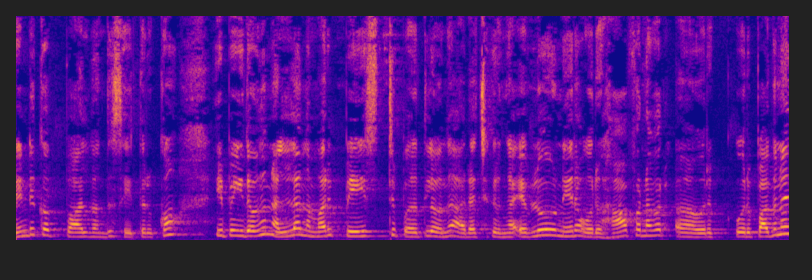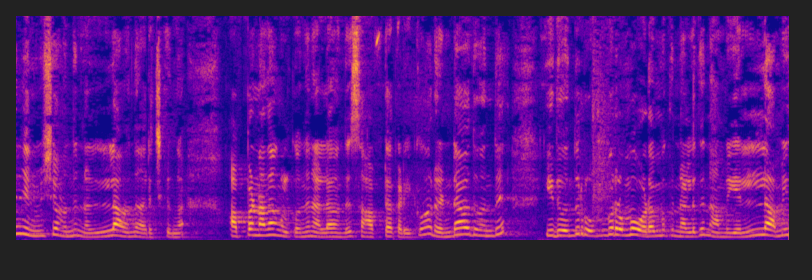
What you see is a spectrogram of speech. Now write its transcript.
ரெண்டு கப் பால் வந்து சேர்த்துருக்கோம். இப்போ இதை வந்து நல்லா அந்த மாதிரி பேஸ்ட் பதத்தில் வந்து அரைச்சிக்கிறோங்க எவ்வளோ நேரம்? ஒரு ஹாஃப் அன் ஹவர் ஒரு ஒரு பதினஞ்சு நிமிஷம் வந்து நல்லா வந்து அரைச்சிக்கோங்க. அப்போனா தான் உங்களுக்கு வந்து நல்லா வந்து சாஃப்டாக கிடைக்கும். ரெண்டாவது வந்து இது வந்து ரொம்ப ரொம்ப உடம்புக்கு நல்லது. நம்ம எல்லாமே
